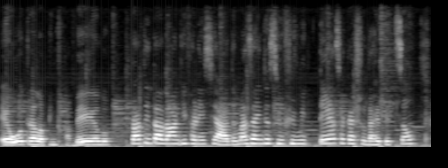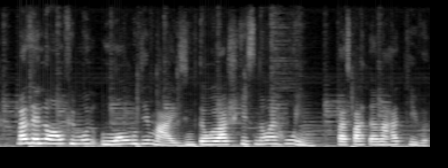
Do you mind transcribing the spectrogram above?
é outra ela pinta o cabelo, pra tentar dar uma diferenciada, mas ainda assim o filme tem essa questão da repetição, mas ele não é um filme longo demais, então eu acho que isso não é ruim, faz parte da narrativa,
